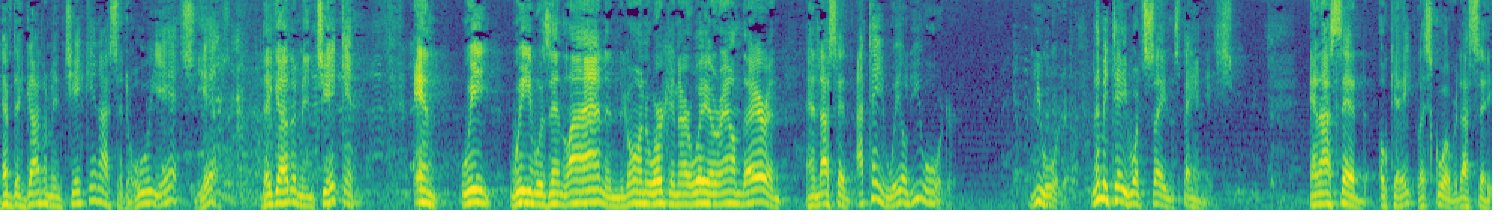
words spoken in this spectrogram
Have they got them in chicken? I said, Oh, yes, yes. They got them in chicken. And we we was in line and going working our way around there and, and I said, I tell you, Will, you order. You order. Let me tell you what to say in Spanish. And I said, okay, let's go over it. I say,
